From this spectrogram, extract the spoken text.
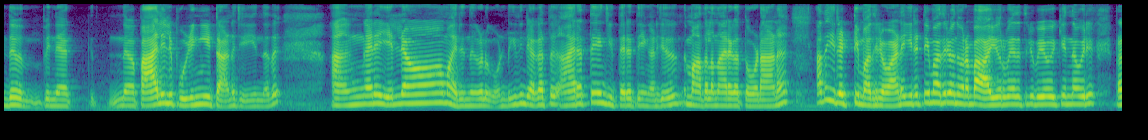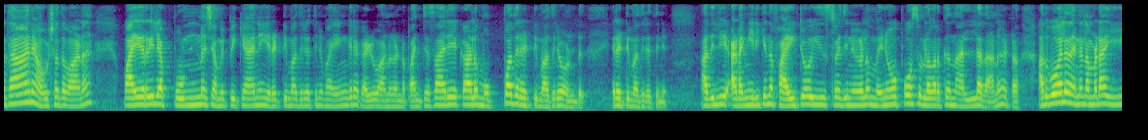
ഇത് പിന്നെ പാലിൽ പുഴുങ്ങിയിട്ടാണ് ചെയ്യുന്നത്. അങ്ങനെ എല്ലാ മരുന്നുകളും ഉണ്ട്. ഇതിന്റെ അകത്ത് അരത്തെയും ചിത്തരത്തെയും കാണിച്ചത് മാതളനാരകത്തോടാണ്. അത് ഇരട്ടി മധുരമാണ്. ഇരട്ടി മധുരം എന്ന് പറയുമ്പോൾ ആയുർവേദത്തിൽ ഉപയോഗിക്കുന്ന ഒരു പ്രധാന ഔഷധമാണ് വയറിലെ പുണ്ണ് ശമിപ്പിക്കാൻ ഇരട്ടി മധുരത്തിന് ഭയങ്കര കഴിവാണ് കണ്ടോ. പഞ്ചസാരയേക്കാൾ മുപ്പതിരട്ടി മധുരമുണ്ട് ഇരട്ടി മധുരത്തിന്. അതിൽ അടങ്ങിയിരിക്കുന്ന ഫൈറ്റോ ഈസ്ട്രജനുകളും മെനോപ്പോസ് ഉള്ളവർക്ക് നല്ലതാണ് കേട്ടോ. അതുപോലെ തന്നെ നമ്മുടെ ഈ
